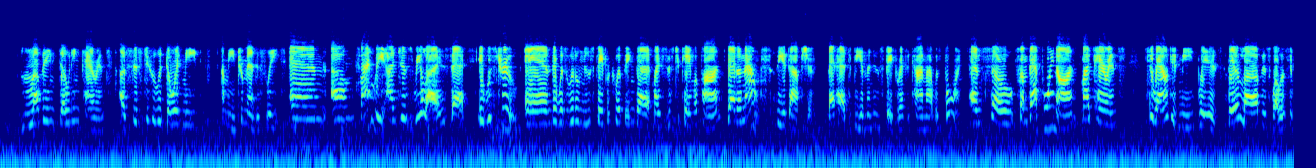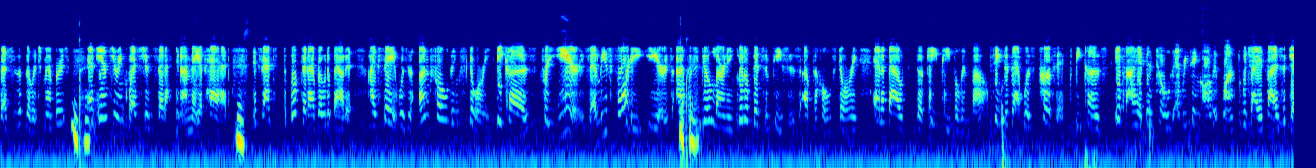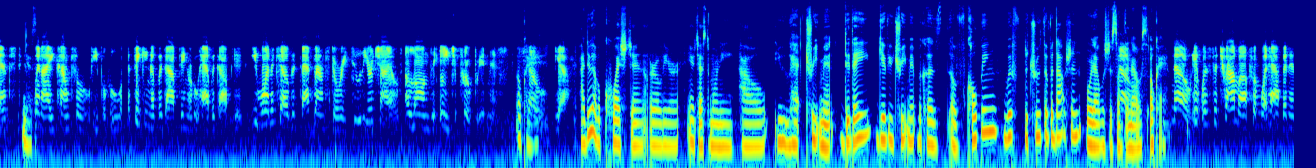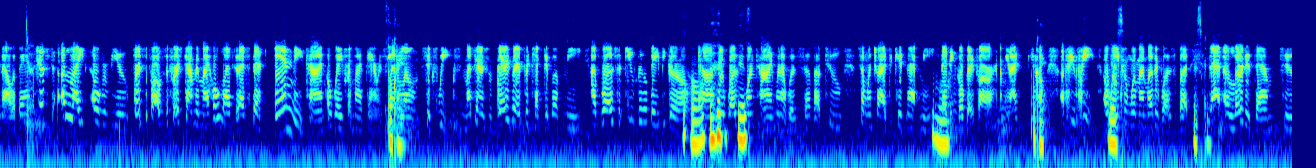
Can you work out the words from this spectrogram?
loving, doting parents, a sister who adored me, I mean, tremendously. And um, finally, I just realized that it was true. And there was a little newspaper clipping that my sister came upon that announced the adoption. That had to be in the newspaper at the time I was born. And so from that point on, my parents surrounded me with their love as well as the rest of the village members Okay. and answering questions that I, you know I may have had. Yes. In fact, the book that I wrote about it, I say it was an unfolding story because for years, at least 40 years, I was Okay. still learning little bits and pieces of the whole story and about the key people involved. I think that that was perfect because if I had been told everything all at once, which I advise against Yes. when I counsel people who are thinking of adopting or who have adopted, you want to tell the background story to your child along the age appropriateness. Okay. So, yeah. I do have a question earlier in your testimony how you had treatment. Did they give you treatment because of coping with the truth of adoption or that was just something No. else? Okay. No, it was the trauma from what happened in Alabama. Just a light overview. First of all, it was the first time in my whole life that I spent any time away from my parents, let Okay. alone six weeks. My parents were very, very protective of me. I was a cute little baby girl. Aw. Uh, there was Yes. one time when I was about two kidnap me. Mm. That didn't go very far. I mean, I, you okay. know, a few feet away yes. from where my mother was, but that alerted them to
